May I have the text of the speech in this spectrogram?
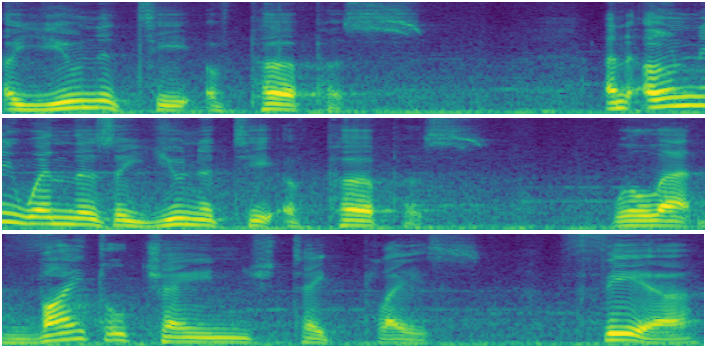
a unity of purpose. And only when there's a unity of purpose will that vital change take place. Fear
